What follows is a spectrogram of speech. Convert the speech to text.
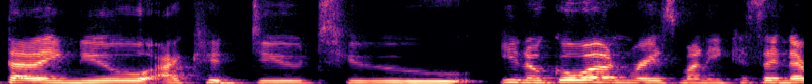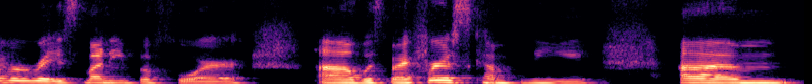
that I knew I could do to, you know, go out and raise money because I never raised money before uh, with my first company. Um,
